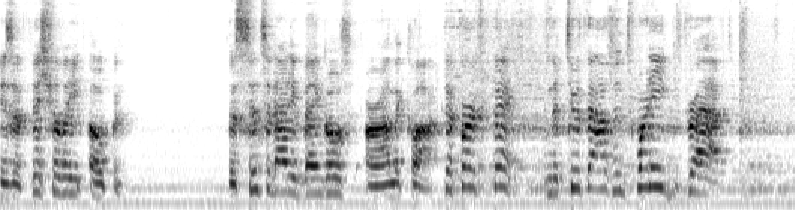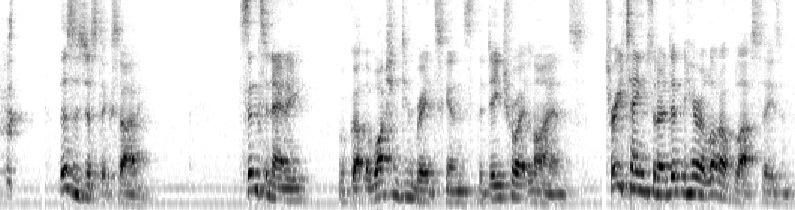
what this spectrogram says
is officially open. The Cincinnati Bengals are on the clock. The first pick in the 2020 draft This is just exciting. Cincinnati, we've got the Washington Redskins, the Detroit Lions. Three teams that I didn't hear a lot of last season.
